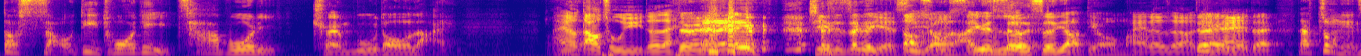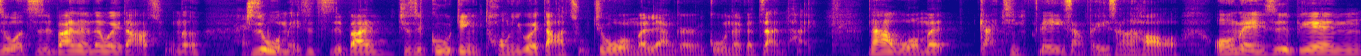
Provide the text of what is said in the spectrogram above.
到扫地、拖地、擦玻璃，全部都来。还有倒厨余，对不对？对，其实这个也是有啦，因为垃圾要丢嘛。哎，垃圾要丢。对对对，那重点是我值班的那位大厨呢，就是我每次值班就是固定同一位大厨，就我们两个人顾那个站台。那我们感情非常非常的好，我们每次边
